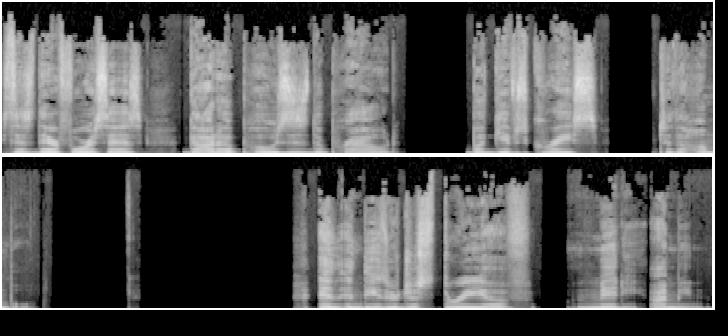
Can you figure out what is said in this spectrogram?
he says, Therefore it says, God opposes the proud, but gives grace to the humble. And and these are just three of many, I mean,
